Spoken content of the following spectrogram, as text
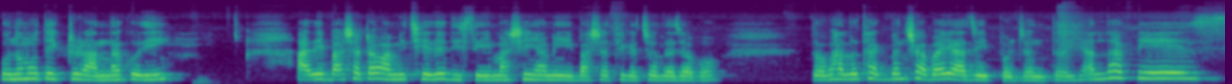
কোনো মতো একটু রান্না করি। আর এই বাসাটাও আমি ছেড়ে দিছি, এই মাসেই আমি এই বাসা থেকে চলে যাব। তো ভালো থাকবেন সবাই, আজ এই পর্যন্তই। আল্লাহ হাফিজ।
